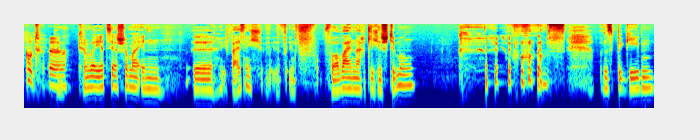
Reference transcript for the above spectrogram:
Gut. Äh, können wir jetzt ja schon mal in, äh, ich weiß nicht, in vorweihnachtliche Stimmung uns, uns begeben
